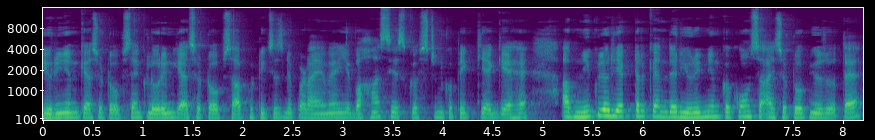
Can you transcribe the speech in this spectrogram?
यूरेनियम के आइसोटोप्स हैं क्लोरीन के आइसोटोप्स आपको टीचर्स ने पढ़ाए हुए हैं। ये वहाँ से इस क्वेश्चन को पिक किया गया है। अब न्यूक्लियर रिएक्टर के अंदर यूरेनियम का कौन सा आइसोटोप यूज़ होता है?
